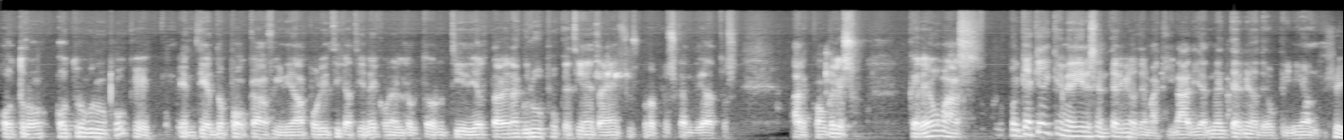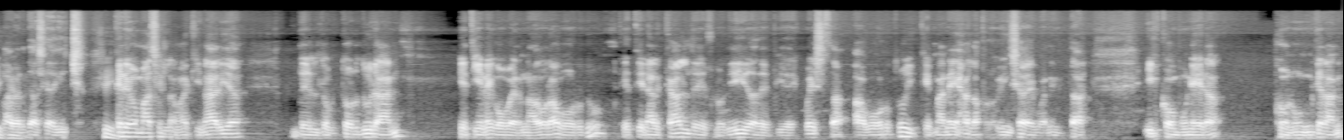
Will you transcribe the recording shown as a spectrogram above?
otro, otro grupo que entiendo poca afinidad política tiene con el doctor Didier Tavera, grupo que tiene también sus propios candidatos al Congreso. Creo más, porque aquí hay que medir eso en términos de maquinaria, no en términos de opinión, la verdad se ha dicho. Creo más en la maquinaria del doctor Durán, que tiene gobernador a bordo, que tiene alcalde de Florida, de Piedecuesta a bordo y que maneja la provincia de Guanentá y comunera con un gran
